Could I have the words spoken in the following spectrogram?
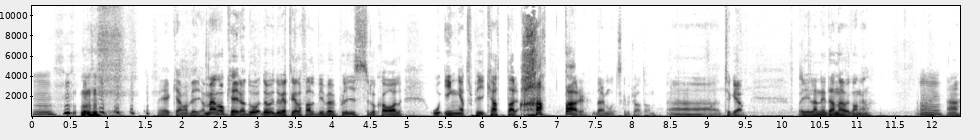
Mm. det kan man bli. Men okej då, då, då, då vet vi i alla fall. Vi behöver polis, lokal och inga tropikhattar. Hattar däremot ska vi prata om. Uh, tycker jag. Vad gillar ni den övergången? Mm. Ja.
